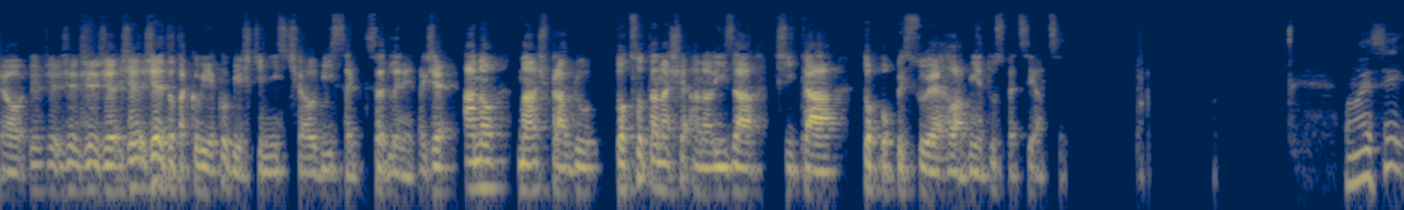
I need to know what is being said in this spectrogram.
jo, že, že, že, že, že, že je to takový jako věštění z čelový sedliny. Takže ano, máš pravdu, to, co ta naše analýza říká, to popisuje hlavně tu speciaci. Ono, jestli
